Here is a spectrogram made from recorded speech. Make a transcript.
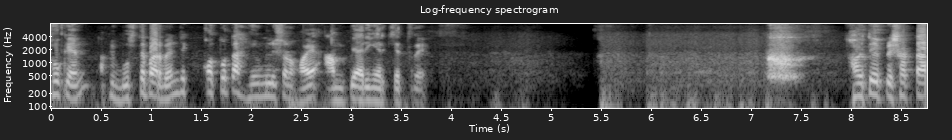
ঝোকেন আপনি বুঝতে পারবেন যে কতটা হিউমিলেশন হয় আম্পায়ারিং এর ক্ষেত্রে। হয়তো এই প্রেশারটা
